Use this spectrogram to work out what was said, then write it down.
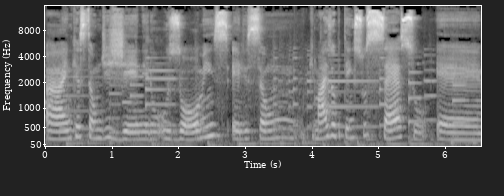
Ah, em questão de gênero, os homens eles são que mais obtêm sucesso é,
